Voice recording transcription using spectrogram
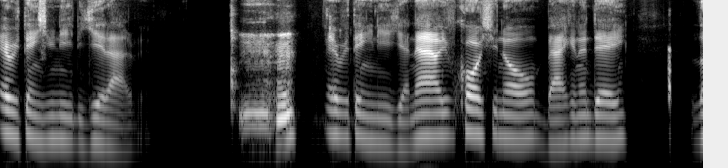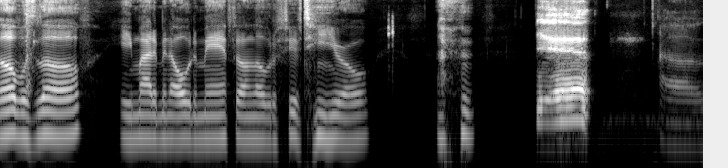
everything you need to get out of it. Mm-hmm. Everything you need to get. Now, of course, you know, back in the day, love was love. He might have been an older man, fell in love with a 15 year old. yeah, uh,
